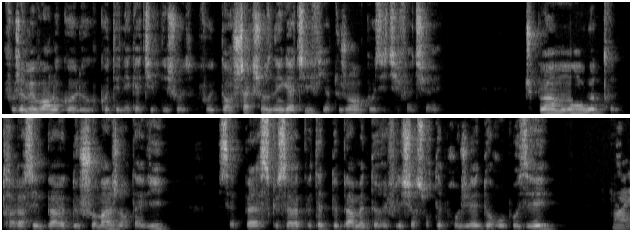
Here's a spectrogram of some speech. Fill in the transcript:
faut jamais voir le, côté négatif des choses. Faut, dans chaque chose négative, il y a toujours un positif à tirer. Tu peux à un moment ou l'autre traverser une période de chômage dans ta vie, c'est parce que ça va peut-être te permettre de réfléchir sur tes projets, de reposer. Ouais.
